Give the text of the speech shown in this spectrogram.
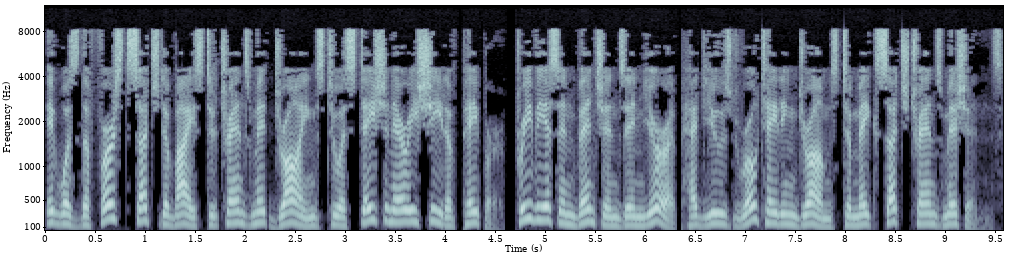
It was the first such device to transmit drawings to a stationary sheet of paper. Previous inventions in Europe had used rotating drums to make such transmissions.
